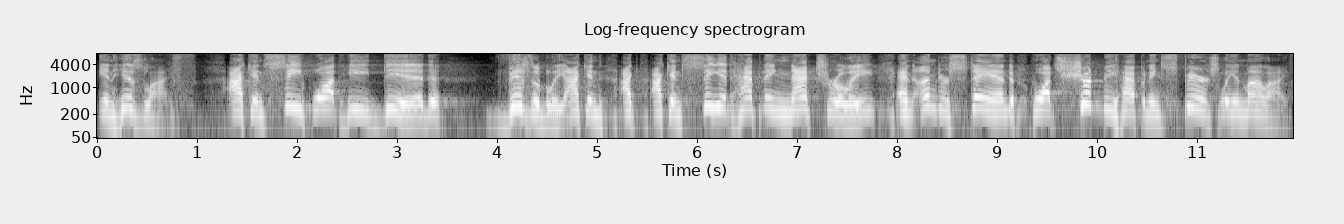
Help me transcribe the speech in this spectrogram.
in his life. I can see what he did visibly. I can, I, I can see it happening naturally and understand what should be happening spiritually in my life.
